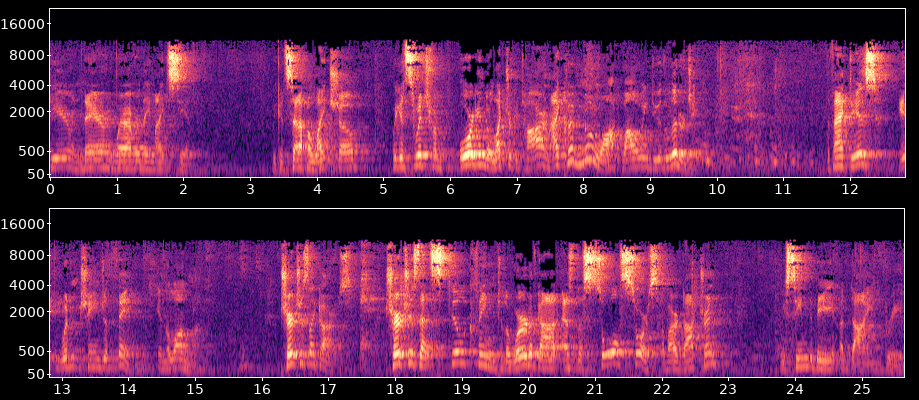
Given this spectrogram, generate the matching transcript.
here and there and wherever they might see it. We could set up a light show. We could switch from organ to electric guitar, and I could moonwalk while we do the liturgy. The fact is, it wouldn't change a thing in the long run. Churches like ours, churches that still cling to the Word of God as the sole source of our doctrine, we seem to be a dying breed.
